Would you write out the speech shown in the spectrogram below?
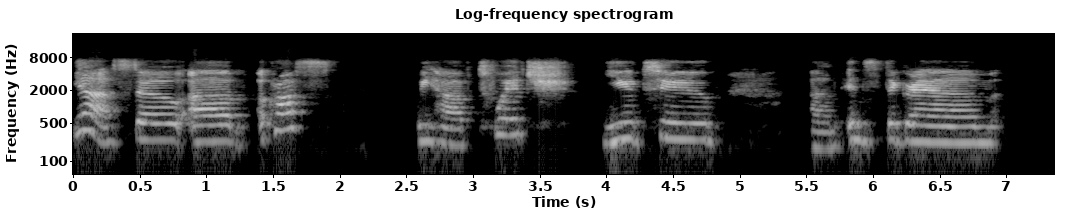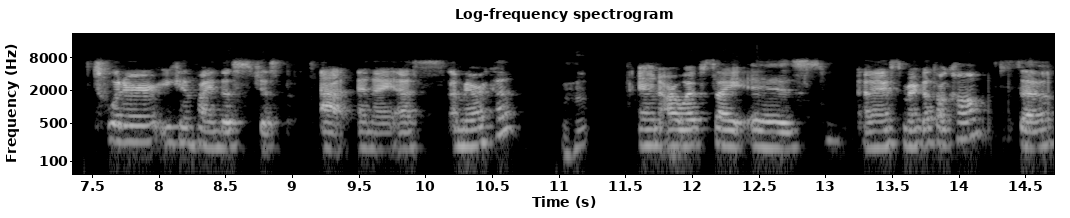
Yeah, so um, across we have Twitch, YouTube, um, Instagram, Twitter. You can find us just at NIS America. Mhm. And our website is nisamerica.com. So,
